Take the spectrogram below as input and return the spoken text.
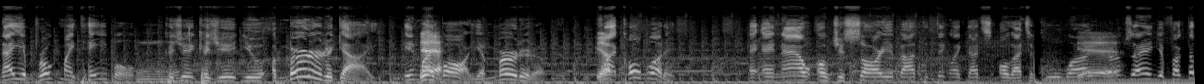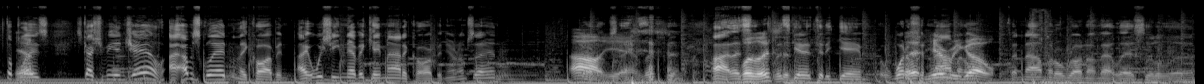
Now you broke my table because mm-hmm. you because you you uh, murdered a guy in my bar. You murdered him. Yep. Cold blooded. And, and now, oh, just sorry about the thing. Like that's oh, that's a cool line. Yeah. You know what I'm saying? You fucked up the Yep. place. This guy should be in jail. I, I was glad when they carbon. I wish he never came out of carbon. You know what I'm saying? Oh yeah, listen. All right, let's Well, let's get into the game. What a Let- phenomenal, here we go. phenomenal run on that last little. Uh,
